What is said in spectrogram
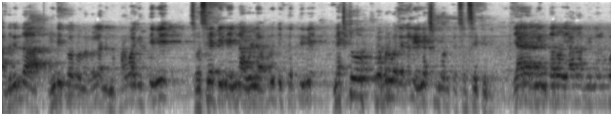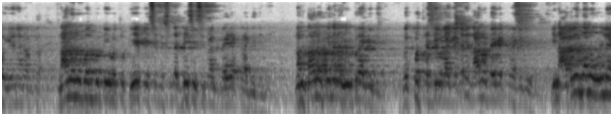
ಅದರಿಂದ ಖಂಡಿತವಾಗ್ಲೂ ನಾವೆಲ್ಲ ನಿಮ್ಮ ಪರವಾಗಿರ್ತೀವಿ. ಸೊಸೈಟಿನ ಇನ್ನೂ ಒಳ್ಳೆ ಅಭಿವೃದ್ಧಿಗೆ ತರ್ತೀವಿ. ನೆಕ್ಸ್ಟು ಫೆಬ್ರವರಿನಲ್ಲಿ ಎಲೆಕ್ಷನ್ ಬರುತ್ತೆ ಸೊಸೈಟಿದು. ಯಾರ್ಯಾರು ನಿಂತಾರೋ, ಯಾರ್ಯಾರು ನಿಲ್ಲಲ್ವೋ ಏನಾರು ಅಂತ. ನಾನು ಬಂದ್ಬಿಟ್ಟು ಇವತ್ತು T A P S D C C bank director ಆಗಿದ್ದೀನಿ. ನಮ್ಮ ತಾಲೂಕಿಂದ ನಾವು ಇಬ್ಬರಾಗಿದ್ದೀವಿ ರಘುಪತ್ ರೆಡ್ಡಿ ಆಗಿದ್ದಾರೆ, ನಾನು ಡೈರೆಕ್ಟರ್ ಆಗಿದ್ದೀವಿ. ಇನ್ನು ಅದರಿಂದನೂ ಒಳ್ಳೆ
